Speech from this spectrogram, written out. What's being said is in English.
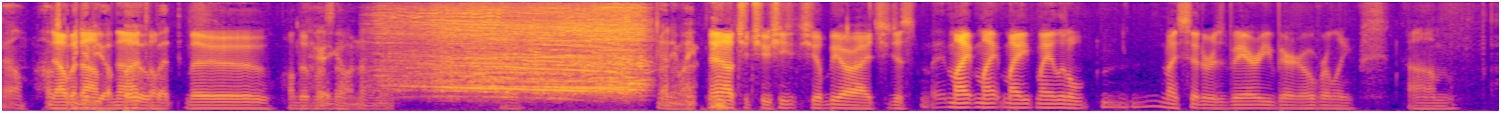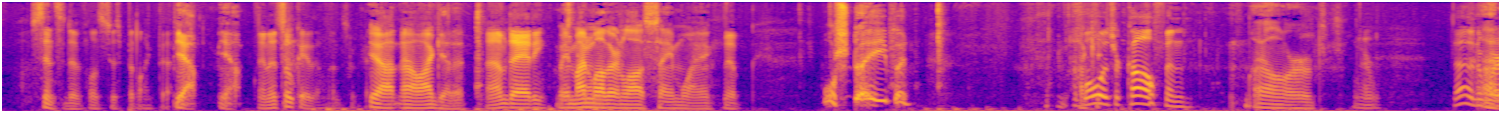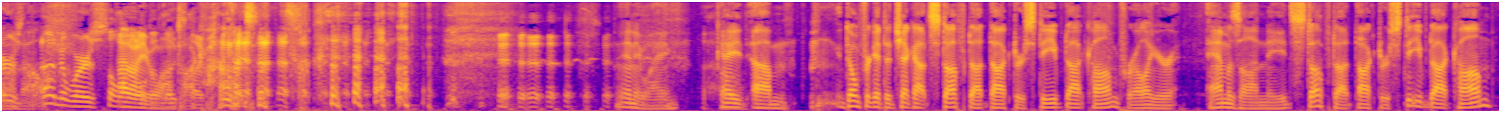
well, I was no, going to give no, you a no, boo, but boo. I'll do it here you go. myself. No, no. Anyway, No, choo choo. She she'll be all right. She just my my my my little my sitter is very very overly um sensitive. Let's just put it like that. yeah, yeah, and it's okay though. It's okay. yeah. No, I get it. I'm daddy. I mean, my mother-in-law same way. Yep. Well, Steve, but The boys are coughing. well, or Or- Underwear's underwear's sold. I don't even want to talk like. about it. anyway, hey, um, don't forget to check out stuff.drsteve.com for all your Amazon needs. Stuff.drsteve.com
